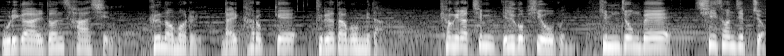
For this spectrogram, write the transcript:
우리가 알던 사실 그 너머를 날카롭게 들여다봅니다. 평일 아침 7시 5분 김종배의 시선 집중.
